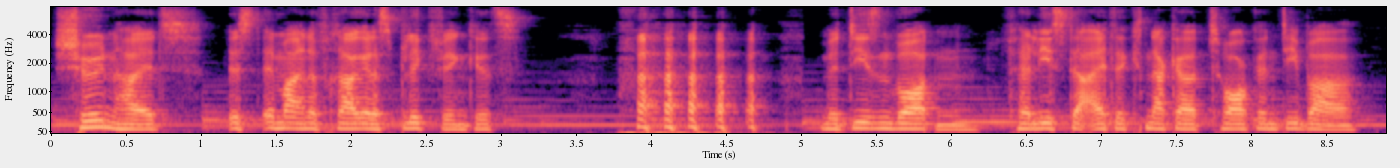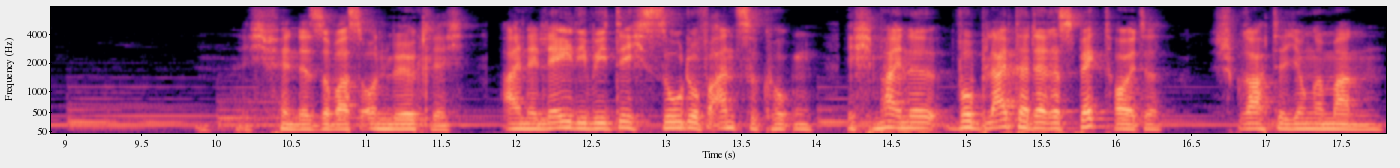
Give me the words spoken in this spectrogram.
Schönheit ist immer eine Frage des Blickwinkels. Mit diesen Worten verließ der alte Knacker talkend die Bar. Ich finde sowas unmöglich. Eine Lady wie dich so doof anzugucken. Ich meine, wo bleibt da der Respekt heute? sprach der junge Mann,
